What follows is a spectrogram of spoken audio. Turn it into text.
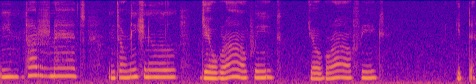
İnternet. International. Geographic. Geographic. Gitti.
